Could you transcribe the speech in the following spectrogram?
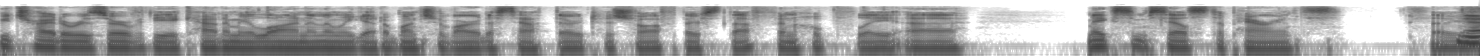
we try to reserve the Academy lawn, and then we get a bunch of artists out there to show off their stuff and hopefully uh, make some sales to parents. So, yeah.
